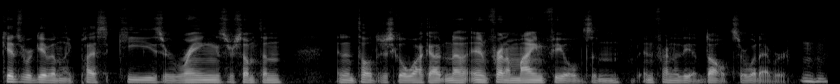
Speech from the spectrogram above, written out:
kids were given like plastic keys or rings or something, and then told to just go walk out in, in front of minefields and in front of the adults or whatever. Mhm.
